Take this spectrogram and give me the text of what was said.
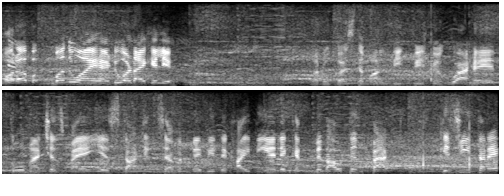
और अब मनु आए हैं डू अडाई के लिए। मनु का इस्तेमाल बीच बीच में हुआ है। दो मैचेस में ये स्टार्टिंग सेवन में भी दिखाई दिए लेकिन विदाउट इम्पैक्ट किसी तरह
